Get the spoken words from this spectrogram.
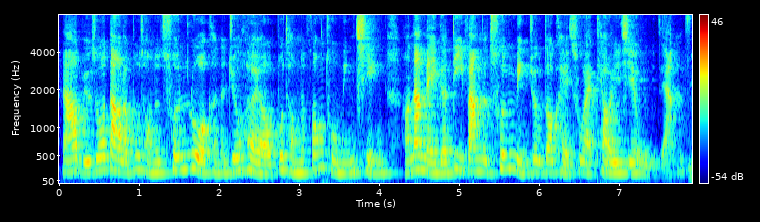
然后比如说到了不同的村落，可能就会有不同的风土民情，好，那每个地方的村民就都可以出来跳一些舞这样子。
